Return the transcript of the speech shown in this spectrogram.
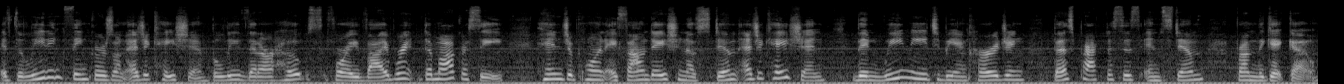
If the leading thinkers on education believe that our hopes for a vibrant democracy hinge upon a foundation of STEM education, then we need to be encouraging best practices in STEM from the get go.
